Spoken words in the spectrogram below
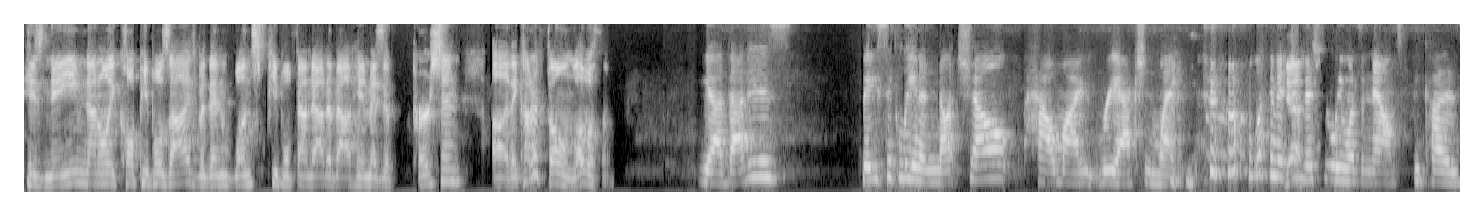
his name not only caught people's eyes, but then once people found out about him as a person, uh, they kind of fell in love with him. Yeah, that is basically in a nutshell how my reaction went when it yeah. initially was announced because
